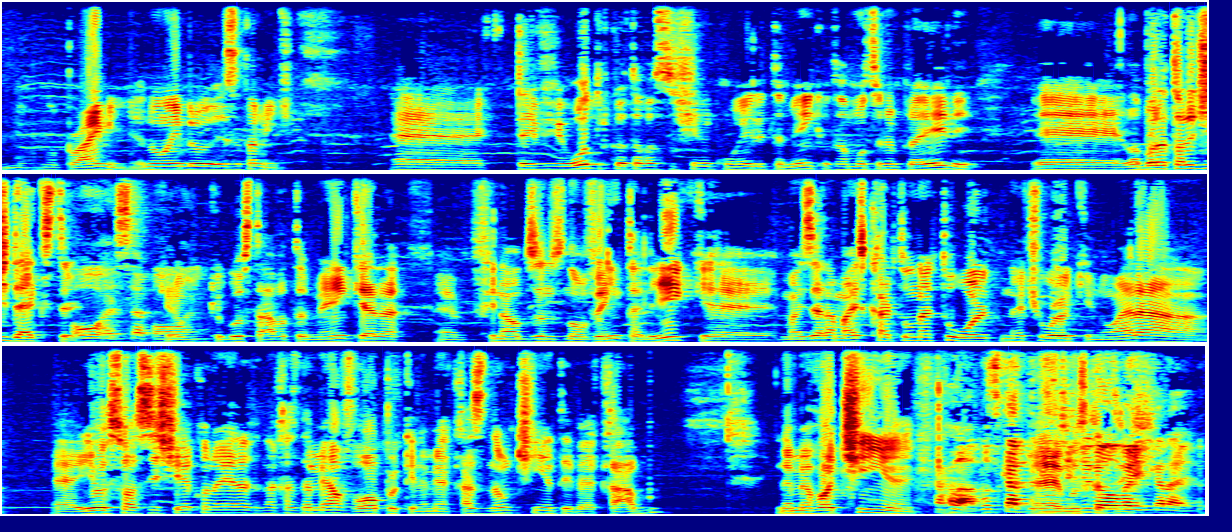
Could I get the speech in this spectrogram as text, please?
no, no Prime, eu não lembro exatamente. É, teve outro que eu tava assistindo com ele também, que eu tava mostrando pra ele. É, Laboratório de Dexter. Porra, esse é bom, que eu, que eu gostava também, que era é, final dos anos 90 ali, que é, mas era mais Cartoon Network, network não era. É, e eu só assistia quando eu ia na casa da minha avó, porque na minha casa não tinha TV a cabo. E na minha avó tinha. Olha lá, música triste É, de música novo triste. aí, caralho.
